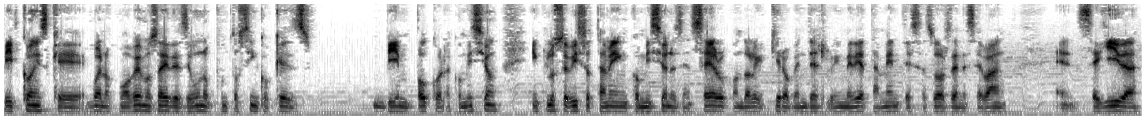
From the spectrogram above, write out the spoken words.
bitcoins que, bueno, como vemos hay desde 1.5 que es bien poco la comisión. Incluso he visto también comisiones en cero cuando alguien quiero venderlo inmediatamente, esas órdenes se van enseguida.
